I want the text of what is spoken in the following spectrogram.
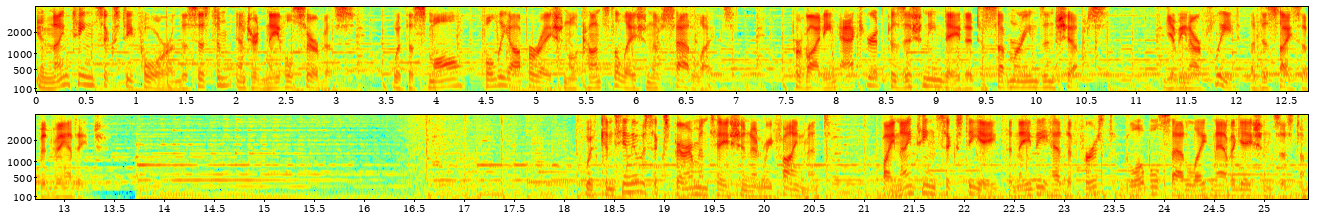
In 1964, the system entered naval service with a small, fully operational constellation of satellites, providing accurate positioning data to submarines and ships, giving our fleet a decisive advantage. With continuous experimentation and refinement, by 1968, the Navy had the first global satellite navigation system,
